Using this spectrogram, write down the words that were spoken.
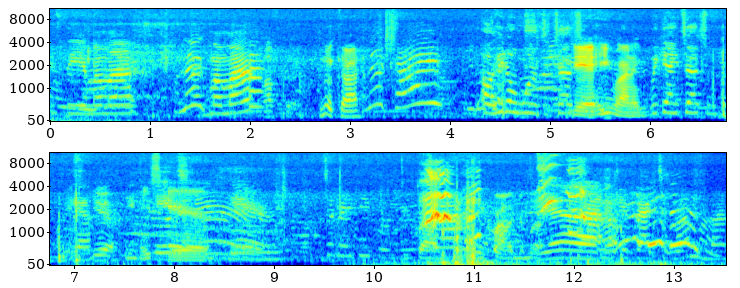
You see your mama? Look, mama. Look, Kai. Look, Kai. Oh, he don't want us to touch Yeah, him. Yeah, he running. We can't touch him. Yeah. He's scared. Yeah. Crowding them up. Yeah. I'll get back to mama.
